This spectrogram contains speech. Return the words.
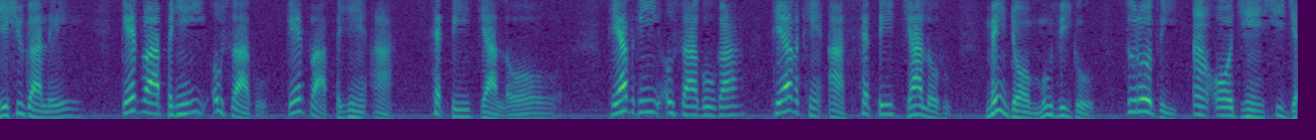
ယေရှုကလည်းကကဲသာဘယင်ဤဥစ္စာကိုကဲသာဘယင်အားဆက်ပေးကြလော့ဖျားသခင်ဤဥစ္စာကိုကဖျားသခင်အားဆက်ပေးကြလော့ဟုမိန့်တော်မူသည်ကိုသူတို့သည်အံ့ဩခြင်းရှိကြ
